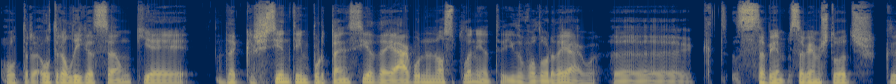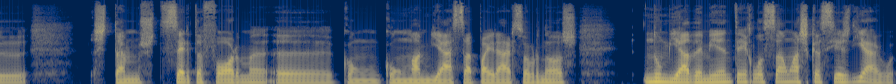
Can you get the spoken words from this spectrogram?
outra, outra ligação que é da crescente importância da água no nosso planeta e do valor da água. Uh, sabemos, todos que estamos, de certa forma, uh, com, com uma ameaça a pairar sobre nós, nomeadamente em relação à escassez de água.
